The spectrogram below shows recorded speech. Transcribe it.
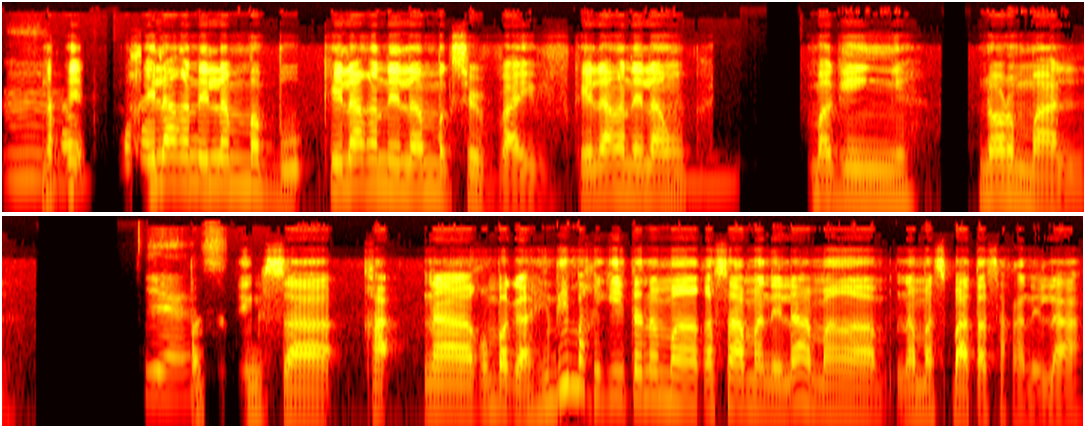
Mm. Na, na kailangan nilang mabu kailangan nilang mag-survive. Kailangan nilang mm. maging normal Yes. Pagdating sa ka, na kumbaga hindi makikita ng mga kasama nila, mga na mas bata sa kanila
